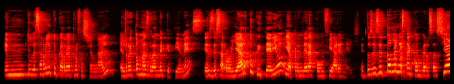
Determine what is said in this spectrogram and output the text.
en tu desarrollo de tu carrera profesional, el reto más grande que tienes es desarrollar tu criterio y aprender a confiar en él. Entonces, tomen esta conversación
